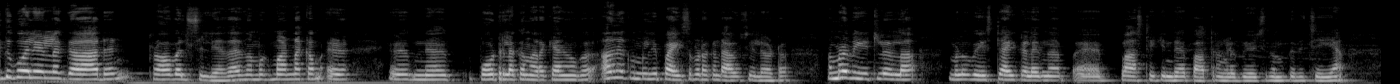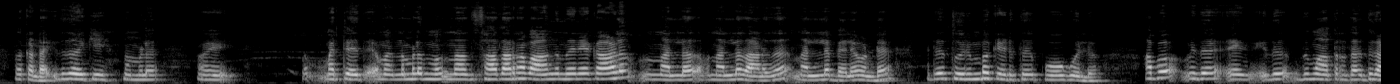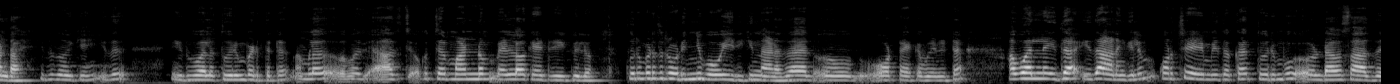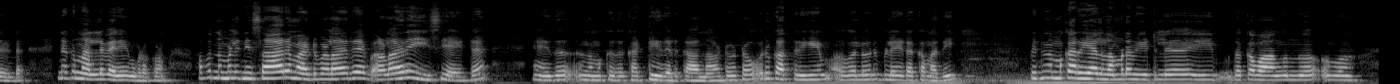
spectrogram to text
ഇതുപോലെയുള്ള ഗാർഡൻ ട്രോവൽസ് ഇല്ലേ? അതായത് നമുക്ക് മണ്ണൊക്കെ പിന്നെ പോട്ടിലൊക്കെ നിറയ്ക്കാൻ നമുക്ക് അതിനൊക്കെ നമ്മൾ പൈസ മുടക്കേണ്ട ആവശ്യമില്ല കേട്ടോ. നമ്മുടെ വീട്ടിലുള്ള നമ്മൾ വേസ്റ്റായി കളയുന്ന പ്ലാസ്റ്റിക്കിന്റെ പാത്രങ്ങൾ ഉപയോഗിച്ച് നമുക്കിത് ചെയ്യാം. അതൊക്കെ ഉണ്ടോ? ഇത് നോക്കി നമ്മൾ മറ്റേ നമ്മൾ സാധാരണ വാങ്ങുന്നതിനേക്കാളും നല്ല നല്ലതാണിത്. നല്ല ബലമുണ്ട്. മറ്റേത് തുരുമ്പൊക്കെ എടുത്ത് പോകുമല്ലോ. അപ്പോൾ ഇത് ഇത് ഇത് മാത്രം ഇത് കണ്ട? ഇത് നോക്കി. ഇത് ഇതുപോലെ തുരുമ്പെടുത്തിട്ട് നമ്മൾ മണ്ണും വെള്ളമൊക്കെ ആയിട്ടിരിക്കുമല്ലോ. തുരുമ്പെടുത്തിട്ട് ഒടിഞ്ഞു പോയി ഇരിക്കുന്നതാണ് ഇത് ഓട്ടയൊക്കെ വീണിട്ട്. അതുപോലെ തന്നെ ഇത് ഇതാണെങ്കിലും കുറച്ച് കഴിയുമ്പോൾ ഇതൊക്കെ തുരുമ്പ് ഉണ്ടാവാൻ സാധ്യതയുണ്ട്. ഇതിനൊക്കെ നല്ല വിലയും കൊടുക്കണം. അപ്പോൾ നമ്മൾ നിസാരമായിട്ട് വളരെ വളരെ ഈസി ആയിട്ട് ഇത് നമുക്കിത് കട്ട് ചെയ്തെടുക്കാവുന്ന കേട്ടോ. ഒരു കത്രികയും അതുപോലെ ഒരു ബ്ലേഡൊക്കെ മതി. പിന്നെ നമുക്കറിയാലോ നമ്മുടെ വീട്ടിൽ ഈ ഇതൊക്കെ വാങ്ങുന്ന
